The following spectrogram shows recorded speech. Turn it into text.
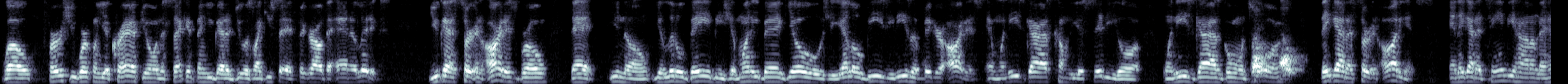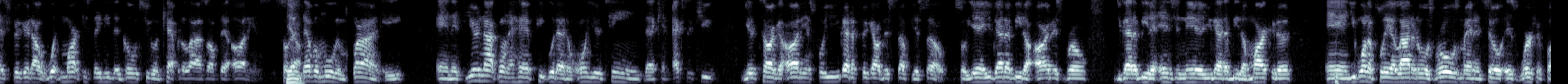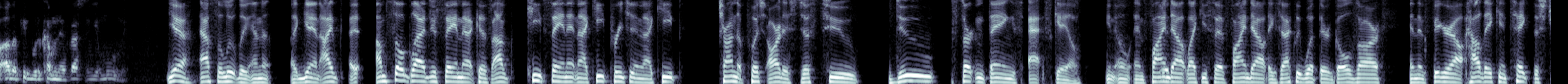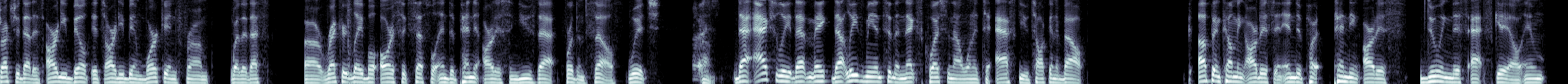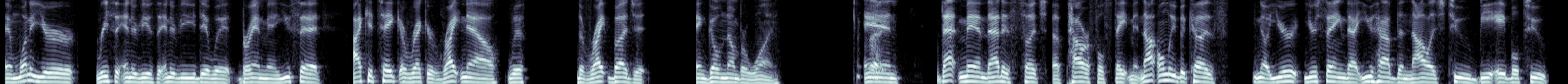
Well, first you work on your craft, yo. And the second thing you got to do is, like you said, figure out the analytics. You got certain artists, bro, that you know, your Lil Babies, your Moneybagg Yo's, your Yella Beezy, these are bigger artists. And when these guys come to your city or when these guys go on tour, they got a certain audience and they got a team behind them that has figured out what markets they need to go to and capitalize off their audience. So yeah. they're never moving blind, E. And if you're not going to have people that are on your team that can execute your target audience for you, you got to figure out this stuff yourself. So yeah, you got to be the artist, bro. You got to be the engineer. You got to be the marketer, and you want to play a lot of those roles, man, until it's worth it for other people to come and invest in your movement. Yeah, absolutely. And uh, again, I I'm so glad you're saying that because I keep saying it and I keep preaching and I keep trying to push artists just to do certain things at scale, you know, and find out, like you said, find out exactly what their goals are and then figure out how they can take the structure that is already built, it's already been working from whether that's a record label or a successful independent artists and use that for themselves, which um, that actually that make that leads me into the next question I wanted to ask you talking about up and coming artists and independent artists doing this at scale. And and one of your recent interviews, the interview you did with Brandman, you said I could take a record right now with the right budget and go number one. And that man, that is such a powerful statement. Not only because you know you're you're saying that you have the knowledge to be able to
